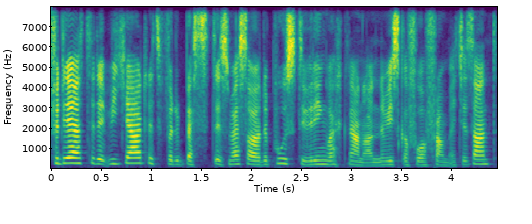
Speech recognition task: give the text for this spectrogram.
For det, vi gjør det for det beste, som jeg sa, det positive ringvirkningene vi skal få fram. ikke sant?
